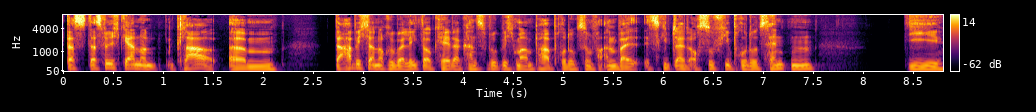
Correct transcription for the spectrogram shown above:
das, das will ich gerne. Und klar, ähm, da habe ich dann auch überlegt, okay, da kannst du wirklich mal ein paar Produktionen fahren, weil es gibt halt auch so viele Produzenten, die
